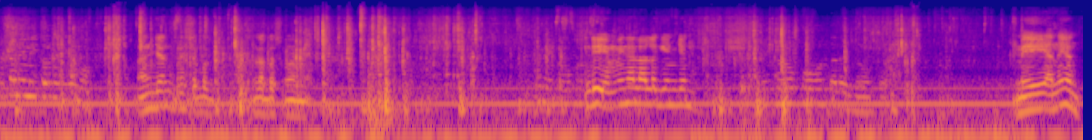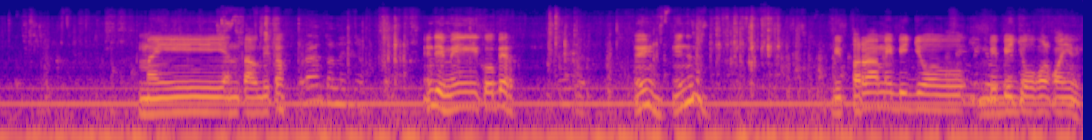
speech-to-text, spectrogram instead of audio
Saan yung may tornilyo mo? Nandyan pre sa bag. Labas ko mamaya. Ay, may GoPro. Hindi, may nalalagyan dyan. May GoPro ko talaga, GoPro. May ano yun? May ano tawag dito? Wala ang tornilyo. Hindi, may cover. Cover. Ayun, yun na lang. Bi- Para may video, bibideo ko kayo eh.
